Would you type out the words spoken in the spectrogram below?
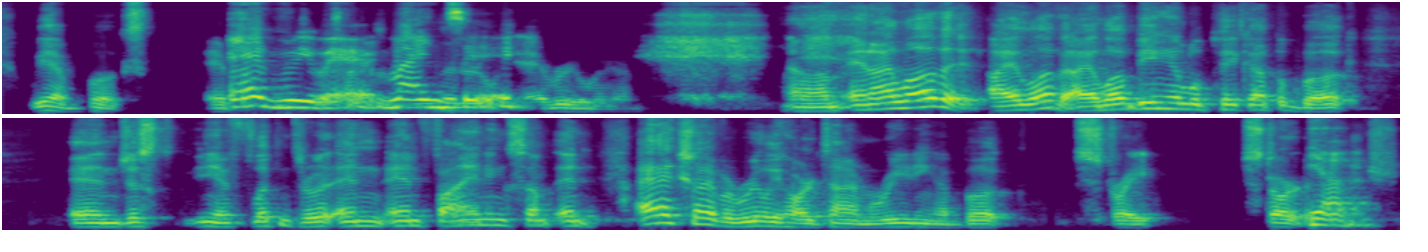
we have books everywhere. everywhere. Mine too. Everywhere. Um, and I love it. I love it. I love being able to pick up a book and just you know flipping through it and and finding something. And I actually have a really hard time reading a book straight, start to yeah. finish.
